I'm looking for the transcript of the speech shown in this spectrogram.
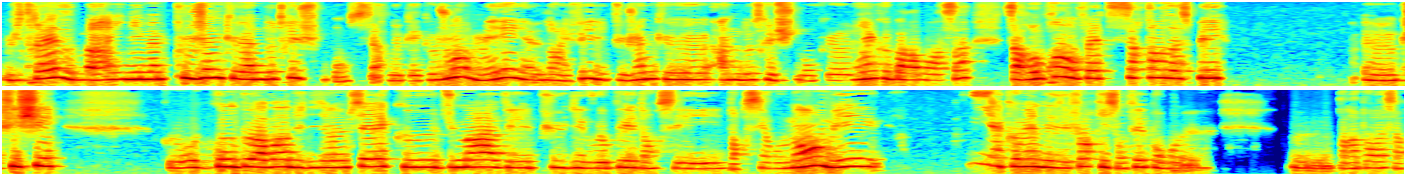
Louis XIII, ben, il est même plus jeune que Anne d'Autriche. Bon, certes de quelques jours, mais dans les faits, il est plus jeune que Anne d'Autriche. Donc, euh, rien que par rapport à ça, ça reprend en fait certains aspects clichés qu'on peut avoir du 19e siècle, que Dumas avait pu développer dans ses, romans, mais il y a quand même des efforts qui sont faits euh, euh, par rapport à ça.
